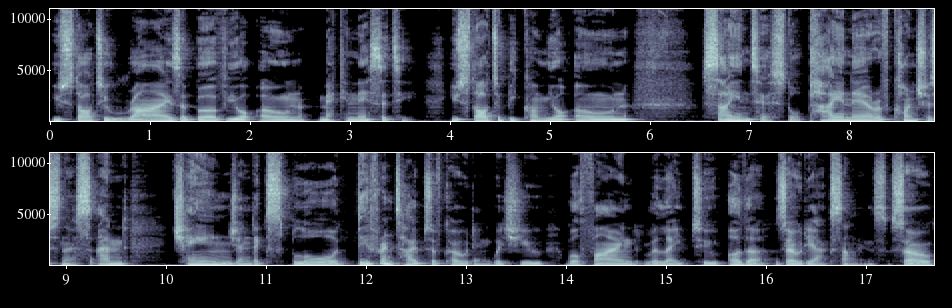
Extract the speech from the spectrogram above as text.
You start to rise above your own mechanicity. You start to become your own scientist or pioneer of consciousness and change and explore different types of coding, which you will find relate to other zodiac signs. So,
